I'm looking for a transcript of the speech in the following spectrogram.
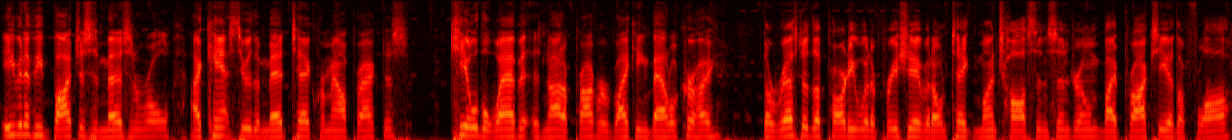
Even if he botches his medicine roll, I can't sue the medtech for malpractice. Kill the wabbit is not a proper Viking battle cry. The rest of the party would appreciate if I don't take Munchausen syndrome by proxy of the flaw.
